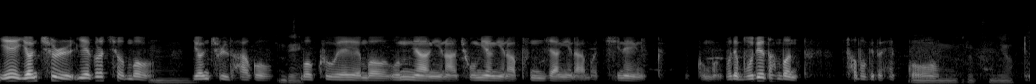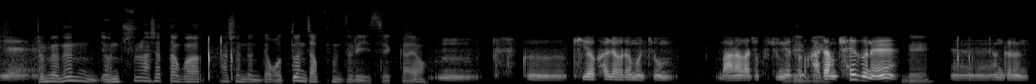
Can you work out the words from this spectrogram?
예, 연출, 예, 그렇죠. 뭐, 음, 연출도 하고 네. 뭐그 외에 뭐 음량이나 조명이나 분장이나 뭐 진행 있고 뭐 근데 무대도 한번 서보기도 했고 음, 그렇군요. 예. 그러면은 연출하셨다고 하- 하셨는데 어떤 작품들이 있을까요? 음, 그 기억하려 그러면 좀 많아가지고 그 중에서 네네. 가장 최근에 네. 예, 한 거는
